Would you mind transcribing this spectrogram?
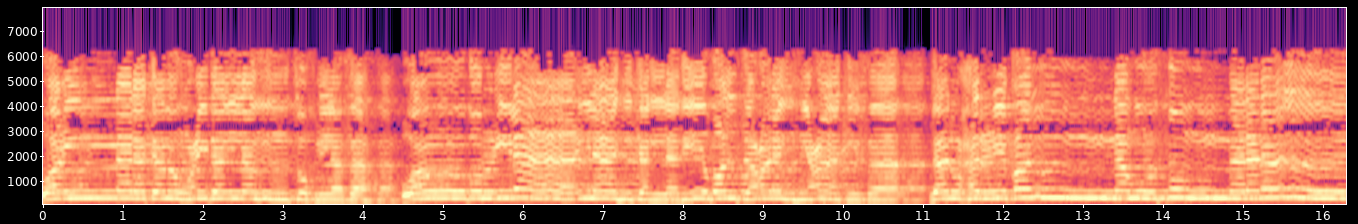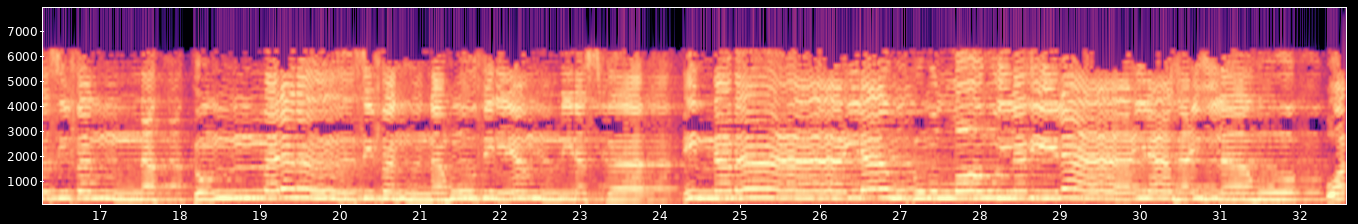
وإن لك موعدا لن تخلفه وانظر إلى إلهك الذي ظلت عليه عاكفا لنحرقنه ثم لننسفنه ثم لننسفنه في اليم نسفا إنما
